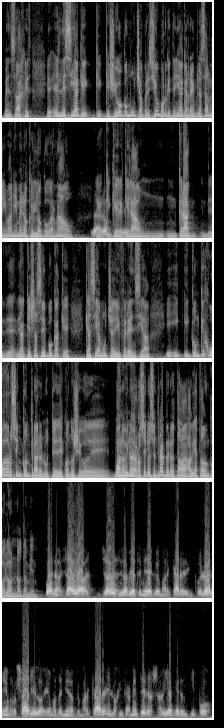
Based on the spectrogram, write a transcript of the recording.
mensajes. Eh, él decía que, que, llegó con mucha presión porque tenía que reemplazar ni más ni menos que el loco Bernao. Eh, que, que, era un, crack de, aquellas épocas que, que hacía mucha diferencia. ¿Y, y, con qué jugador se encontraron ustedes cuando llegó de... Bueno, vino de Rosario Central, pero estaba había estado en Colón, ¿no? También. Bueno, ya había, yo lo había tenido que marcar en Colón y en Rosario, lo habíamos tenido que marcar, y lógicamente era, sabía que era un tipo,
